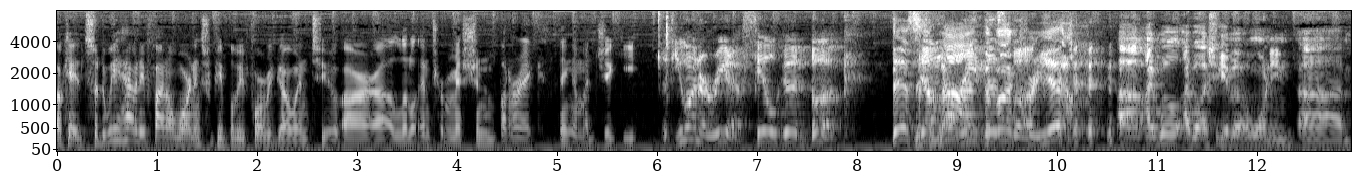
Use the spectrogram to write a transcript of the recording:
Okay, so do we have any final warnings for people before we go into our uh, little intermission break thingamajiggy? If you want to read a feel good book, This is Don't not the book, book. for you. Um, I will. I will actually give a warning um,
